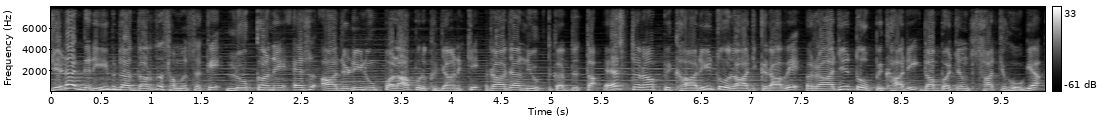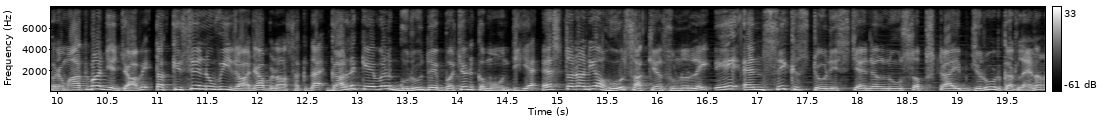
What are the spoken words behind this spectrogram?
ਜਿਹੜਾ ਗਰੀਬ ਦਾ ਦਰਦ ਸਮਝ ਸਕੇ, ਲੋਕਾਂ ਨੇ ਇਸ ਆਜੜੀ ਨੂੰ ਭਲਾ ਪੁਰਖ ਜਾਣ ਕੇ ਰਾਜਾ ਨਿਯੁਕਤ ਕਰ ਦਿੱਤਾ। ਇਸ ਤਰ੍ਹਾਂ ਭਿਖਾਰੀ ਤੋਂ ਰਾਜ ਕਰਾਵੇ, ਰਾਜੇ ਤੋਂ ਭਿਖਾਰੀ ਦਾ ਬਚਨ ਸੱਚ ਹੋ ਗਿਆ। ਪ੍ਰਮਾਤਮਾ ਜੇ ਚਾਵੇ ਤਾਂ ਕਿਸੇ ਨੂੰ ਵੀ ਰਾਜਾ ਬਣਾ ਸਕਦਾ ਹੈ। ਗੱਲ ਕੇਵਲ ਗੁਰੂ ਦੇ ਬਚਨ ਕਮਾਉਣ ਦੀ ਹੈ। ਇਸ ਤਰ੍ਹਾਂ ਦੀਆਂ ਹੋਰ ਸਾਖੀਆਂ ਸੁਣਨ ਲਈ AN ਸਿੱਖ ਸਟੋਰੀਜ਼ ਚੈਨਲ ਨੂੰ ਸਬਸਕ੍ਰਾਈਬ ਜਰੂਰ ਕਰ ਲੈਣਾ।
